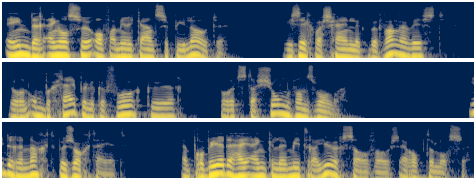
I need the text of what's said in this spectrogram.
Een der Engelse of Amerikaanse piloten, wie zich waarschijnlijk bevangen wist door een onbegrijpelijke voorkeur voor het station van Zwolle. Iedere nacht bezocht hij het en probeerde hij enkele mitrailleursalvo's erop te lossen.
